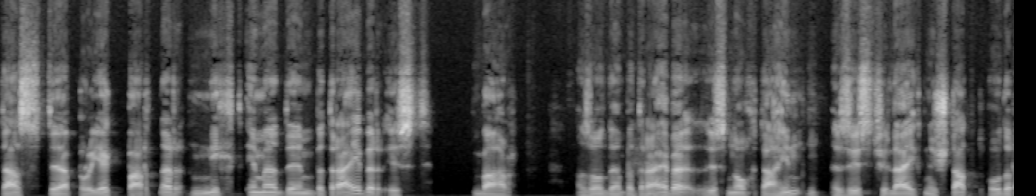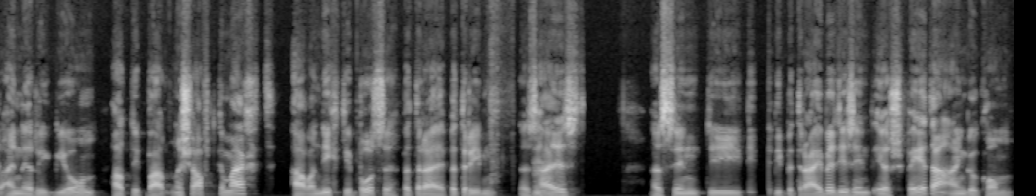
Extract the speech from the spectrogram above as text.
dass der Projektpartner nicht immer dem Betreiber ist, war. Also der mhm. Betreiber ist noch da hinten. Es ist vielleicht eine Stadt oder eine Region, hat die Partnerschaft gemacht, aber nicht die Busse betrieben. Das mhm. heißt, es sind die, die, die Betreiber, die sind erst später eingekommen.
